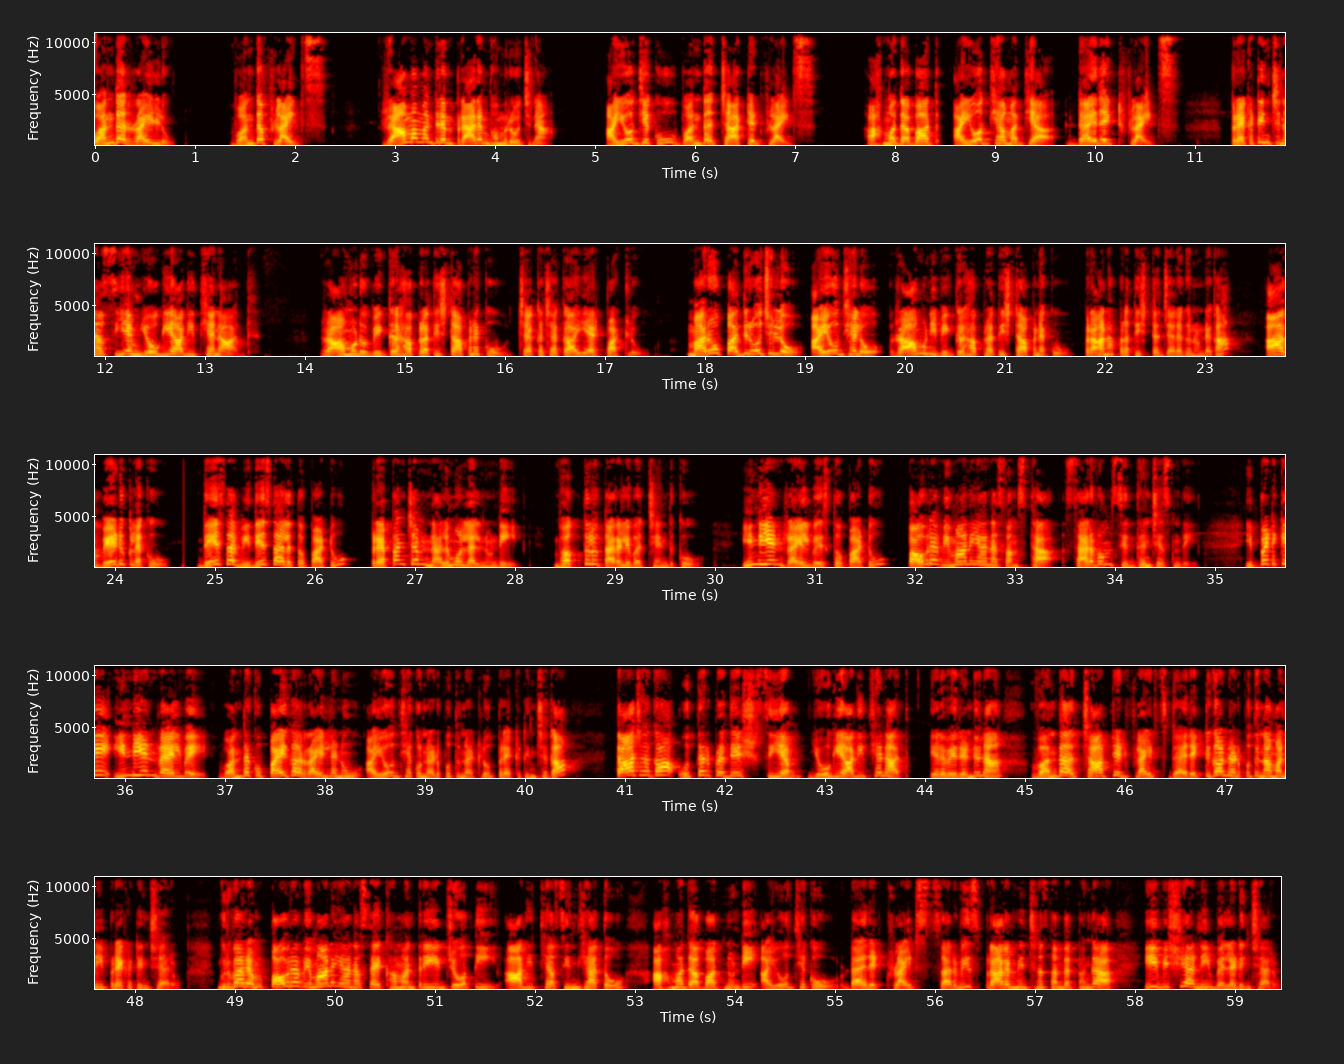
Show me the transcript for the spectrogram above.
వంద రైళ్ళు వంద ఫ్లైట్స్. రామమందిరం ప్రారంభం రోజున అయోధ్యకు వంద చార్టెడ్ ఫ్లైట్స్. అహ్మదాబాద్ అయోధ్య మధ్య డైరెక్ట్ ఫ్లైట్స్. ప్రకటించిన సీఎం యోగి ఆదిత్యనాథ్. రాముడు విగ్రహ ప్రతిష్టాపనకు చకచకా ఏర్పాట్లు. మరో పది రోజుల్లో అయోధ్యలో రాముని విగ్రహ ప్రతిష్టాపనకు ప్రాణప్రతిష్ఠ జరగనుండగా ఆ వేడుకలకు దేశ విదేశాలతో పాటు ప్రపంచం నలుమూలల నుండి భక్తులు తరలివచ్చేందుకు ఇండియన్ రైల్వేస్తో పాటు పౌర విమానయాన సంస్థ సర్వం సిద్ధం చేసింది. ఇప్పటికే ఇండియన్ రైల్వే వందకు పైగా రైళ్ళను అయోధ్యకు నడుపుతున్నట్లు ప్రకటించగా తాజాగా ఉత్తరప్రదేశ్ సీఎం యోగి ఆదిత్యనాథ్ ఇరవై రెండున వంద చార్టెడ్ ఫ్లైట్స్ డైరెక్ట్గా నడుపుతున్నామని ప్రకటించారు. గురువారం పౌర విమానయాన శాఖ మంత్రి జ్యోతి ఆదిత్య సింధ్యాతో అహ్మదాబాద్ నుండి అయోధ్యకు డైరెక్ట్ ఫ్లైట్స్ సర్వీస్ ప్రారంభించిన సందర్భంగా ఈ విషయాన్ని వెల్లడించారు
